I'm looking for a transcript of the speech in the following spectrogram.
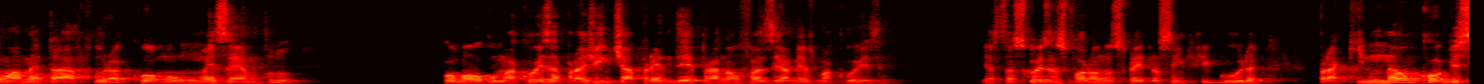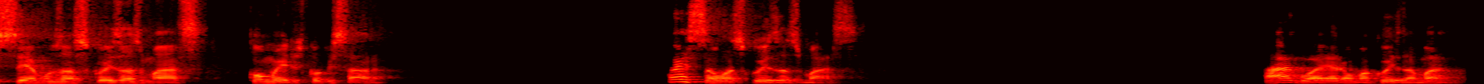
uma metáfora, como um exemplo, como alguma coisa para a gente aprender para não fazer a mesma coisa. E essas coisas foram nos feitas em figura para que não cobicemos as coisas más, como eles cobiçaram. Quais são as coisas más? Água era uma coisa má?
